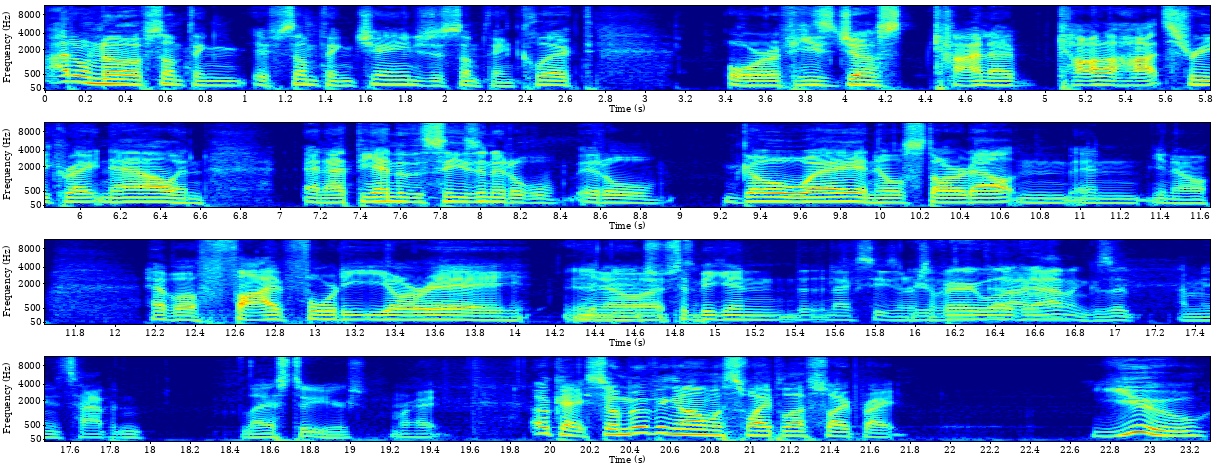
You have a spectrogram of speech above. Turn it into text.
I don't know if something if something changed, if something clicked, or if he's just kind of caught a hot streak right now, and and at the end of the season it'll it'll go away, and he'll start out and and you know have a 5.40 ERA, it'd you be know, to begin the next season or It something. very like well that. could I don't know. happen because it. I mean, it's happened last two years. Right. Okay, so moving on with swipe left, swipe right. You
